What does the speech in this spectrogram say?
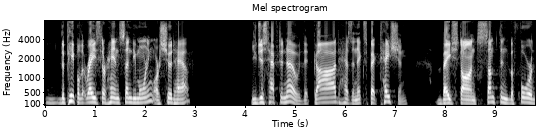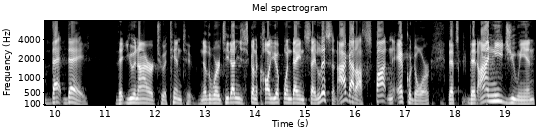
the people that raise their hands Sunday morning or should have, you just have to know that God has an expectation based on something before that day that you and I are to attend to. In other words, he doesn't just going to call you up one day and say, "Listen, I got a spot in Ecuador that's that I need you in.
